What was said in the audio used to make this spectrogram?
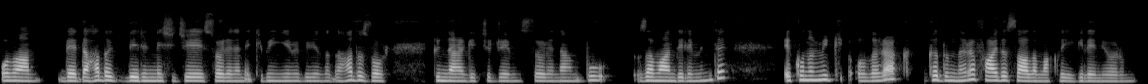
olan ve daha da derinleşeceği söylenen 2021 yılında daha da zor günler geçireceğimiz söylenen bu zaman diliminde ekonomik olarak kadınlara fayda sağlamakla ilgileniyorum.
